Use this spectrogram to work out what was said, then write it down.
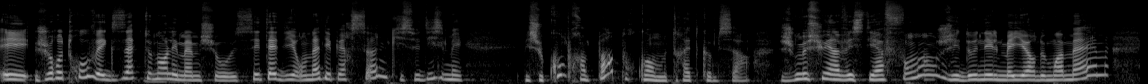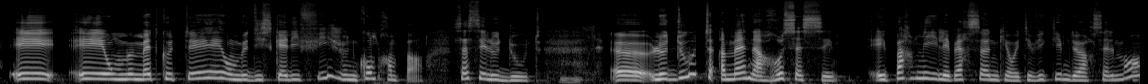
Et je retrouve exactement les mêmes choses. C'est-à-dire, on a des personnes qui se disent, mais, mais je ne comprends pas pourquoi on me traite comme ça. Je me suis investi à fond, j'ai donné le meilleur de moi-même, et, et, on me met de côté, on me disqualifie, je ne comprends pas. Ça, c'est le doute. Mmh. Euh, le doute amène à ressasser. Et parmi les personnes qui ont été victimes de harcèlement,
